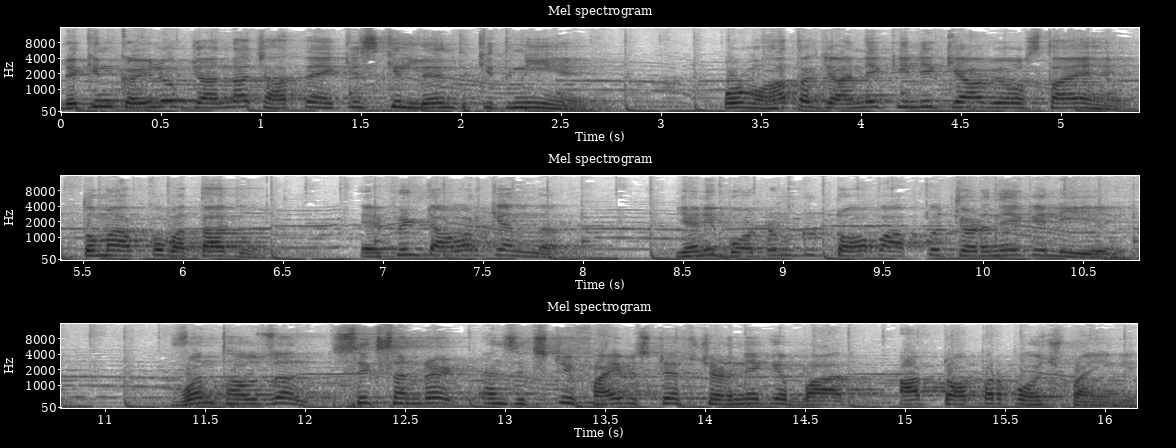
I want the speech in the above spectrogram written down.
लेकिन कई लोग जानना चाहते हैं कि इसकी लेंथ कितनी है और वहाँ तक जाने के लिए क्या व्यवस्थाएँ हैं। तो मैं आपको बता दूँ एफिल टावर के अंदर, यानी बॉटम टू टॉप आपको चढ़ने के लिए 1665 स्टेप्स चढ़ने के बाद आप टॉप पर पहुँच पाएँगे।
